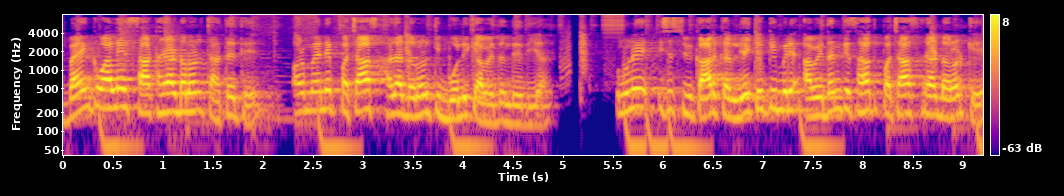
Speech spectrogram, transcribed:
बैंक वाले साठ हज़ार डॉलर चाहते थे और मैंने पचास हज़ार डॉलर की बोली का आवेदन दे दिया। उन्होंने इसे स्वीकार कर लिया क्योंकि मेरे आवेदन के साथ पचास हज़ार डॉलर के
